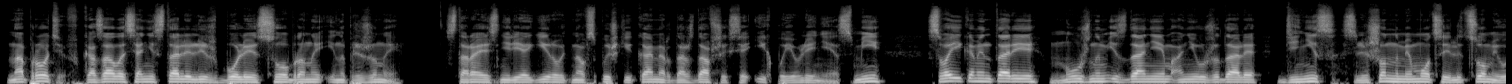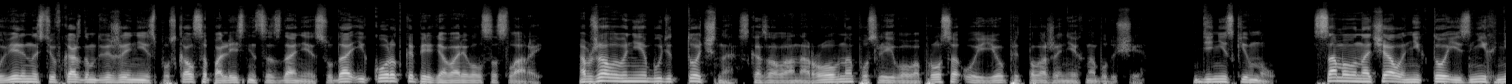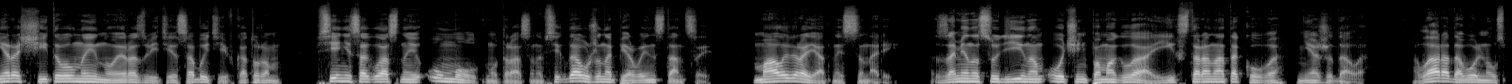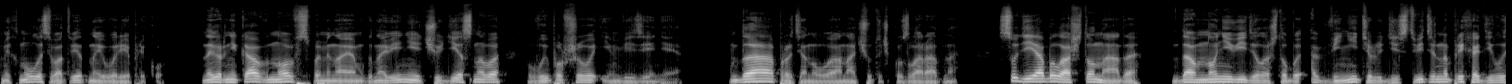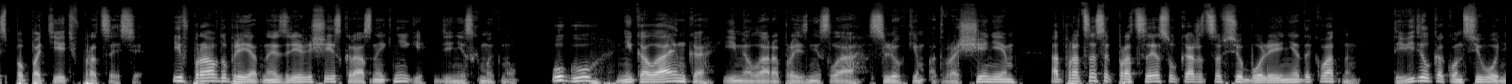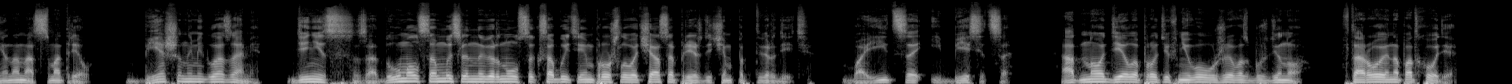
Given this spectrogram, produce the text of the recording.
Напротив, казалось, они стали лишь более собраны и напряжены. Стараясь не реагировать на вспышки камер, дождавшихся их появления СМИ, свои комментарии нужным изданиям они уже дали, Денис с лишенным эмоций лицом и уверенностью в каждом движении спускался по лестнице здания суда и коротко переговаривался с Ларой. «Обжалование будет точно», — сказала она ровно после его вопроса о ее предположениях на будущее. Денис кивнул. С самого начала никто из них не рассчитывал на иное развитие событий, в котором все несогласные умолкнут раз и навсегда уже на первой инстанции. Маловероятный сценарий. Замена судьи нам очень помогла, и их сторона такого не ожидала. Лара довольно усмехнулась в ответ на его реплику. Наверняка вновь вспоминая мгновение чудесного, выпавшего им везения. «Да», — протянула она чуточку злорадно, — «судья была что надо. Давно не видела, чтобы обвинителю действительно приходилось попотеть в процессе. «И вправду приятное зрелище из красной книги», — Денис хмыкнул. «Угу, Николаенко», — имя Лара произнесла с легким отвращением, «от процесса к процессу кажется все более неадекватным. Ты видел, как он сегодня на нас смотрел? Бешеными глазами». Денис задумался, мысленно вернулся к событиям прошлого часа, прежде чем подтвердить. Боится и бесится. Одно дело против него уже возбуждено, второе на подходе.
